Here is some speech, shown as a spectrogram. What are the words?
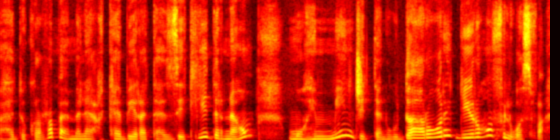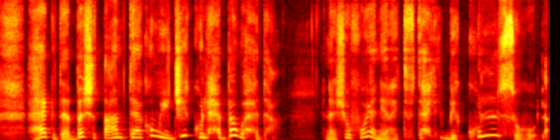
هذوك الربع ملاعق كبيرة تاع الزيت اللي درناهم مهمين جدا وضروري ديروهم في الوصفة. هكذا باش الطعام تاعكم يجي كل حبة وحدها. هنا شوفوا يعني راهي تفتح لي بكل سهولة.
